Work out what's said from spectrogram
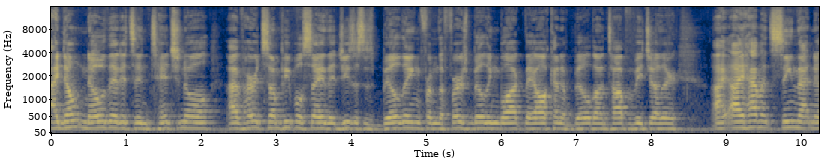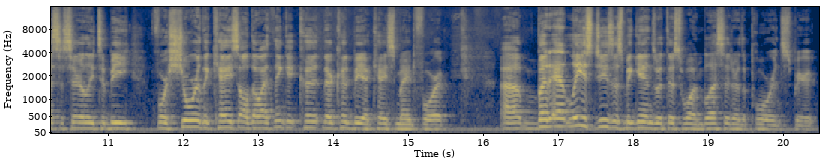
I don't know that it's intentional. I've heard some people say that Jesus is building from the first building block, they all kind of build on top of each other. I, I haven't seen that necessarily to be for sure the case, although I think it could there could be a case made for it. Uh, but at least Jesus begins with this one Blessed are the poor in spirit.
